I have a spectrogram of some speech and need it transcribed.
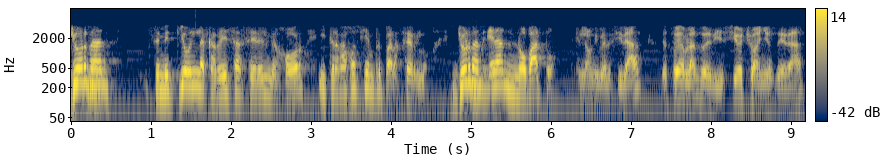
Jordan se metió en la cabeza a ser el mejor y trabajó siempre para hacerlo. Jordan era novato en la universidad, te estoy hablando de 18 años de edad,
